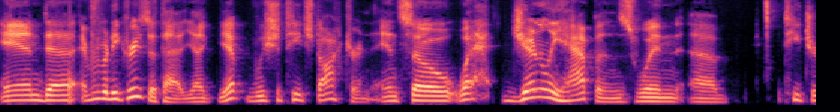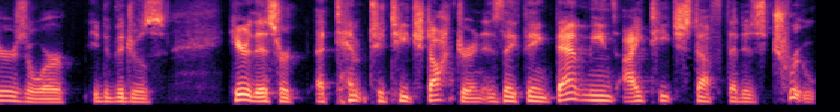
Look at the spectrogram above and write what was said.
And uh, everybody agrees with that. Like, yep, we should teach doctrine. And so, what generally happens when uh, teachers or individuals hear this or attempt to teach doctrine is they think that means I teach stuff that is true.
